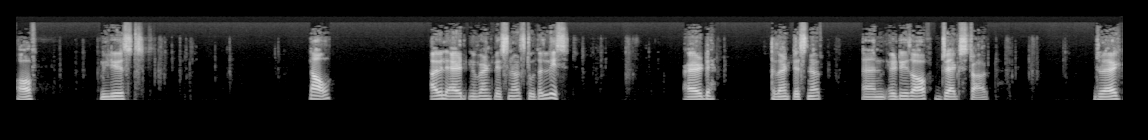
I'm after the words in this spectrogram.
of list. Now I will add event listeners to the list. Add event listener and it is of drag start. Drag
